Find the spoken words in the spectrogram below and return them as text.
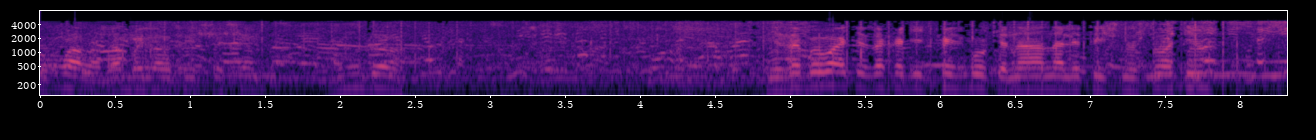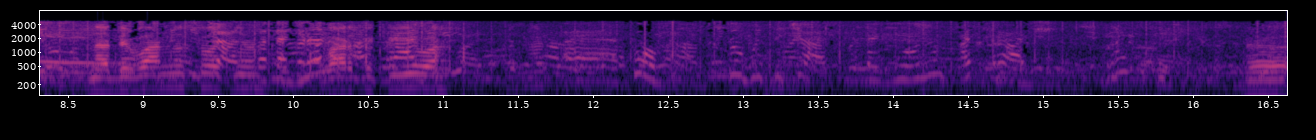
Упала, да, было тысяча семь. Ну да. Не забывайте заходить в Фейсбуке на аналитичную сотню, на диванную сотню, варту Киева. Том, чтобы сейчас батальоном отправить. Э,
